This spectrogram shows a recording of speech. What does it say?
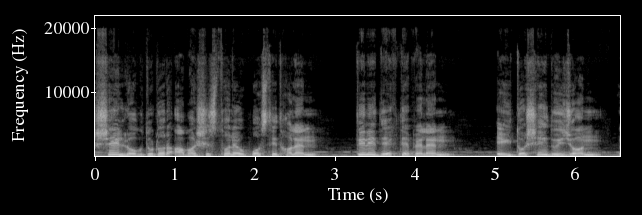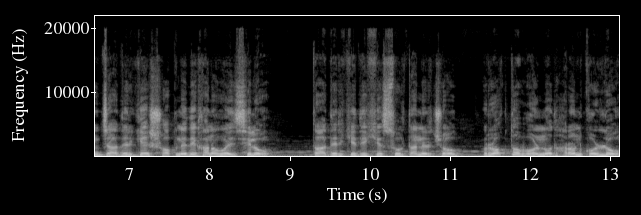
সেই লোক দুটোর আবাসস্থলে উপস্থিত হলেন। তিনি দেখতে পেলেন, এই তো সেই দুইজন, যাদেরকে স্বপ্নে দেখানো হয়েছিল। তাদেরকে দেখে সুলতানের চোখ রক্তবর্ণ ধারণ করল।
